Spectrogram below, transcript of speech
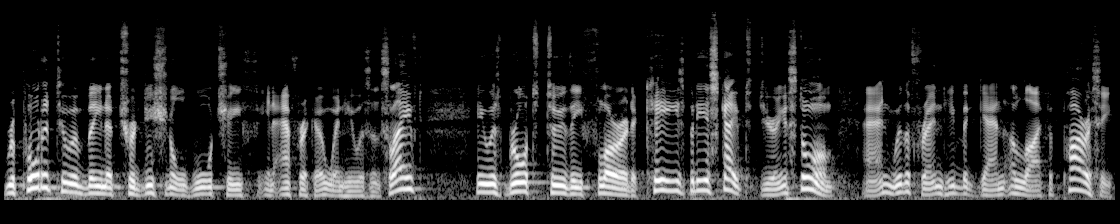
reported to have been a traditional war chief in Africa when he was enslaved. He was brought to the Florida Keys, but he escaped during a storm, and with a friend he began a life of piracy,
